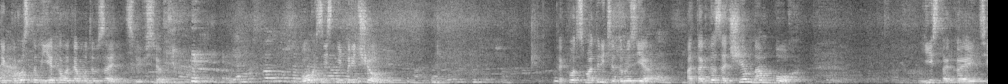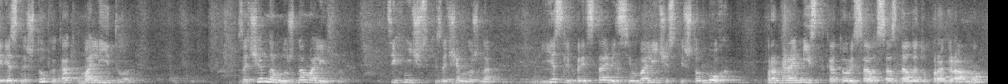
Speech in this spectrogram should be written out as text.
Ты просто въехала кому-то в задницу и все. Бог здесь ни при чем. Так вот, смотрите, друзья, а тогда зачем нам Бог? Есть такая интересная штука, как молитва. Зачем нам нужна молитва? Технически, зачем нужна? Если представить символически, что Бог программист, который создал эту программу,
